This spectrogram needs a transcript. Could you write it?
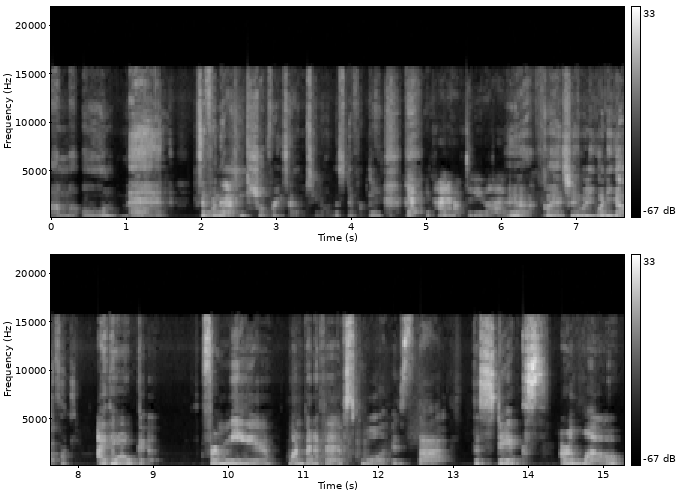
I'm my own man. Except when they ask me to show up for exams. You know, that's different. Mm, yeah, you kind of have to do that. Yeah. Go ahead, Shay. What do you, what do you got for me? I think for me, one benefit of school is that the stakes are low.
